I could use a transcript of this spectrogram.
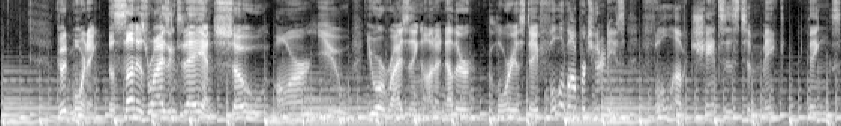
Good morning. The sun is rising today, and so are you. You are rising on another glorious day full of opportunities, full of chances to make things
